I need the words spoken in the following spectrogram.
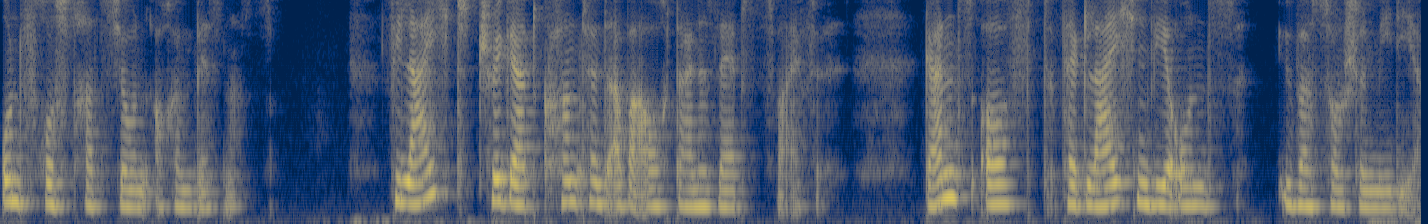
und Frustration auch im Business. Vielleicht triggert Content aber auch deine Selbstzweifel. Ganz oft vergleichen wir uns über Social Media.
